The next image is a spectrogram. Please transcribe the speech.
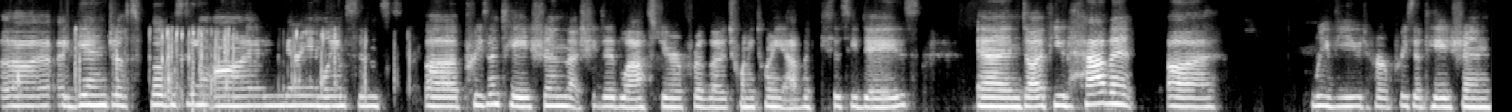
uh, again just focusing on Marianne Williamson's uh, presentation that she did last year for the 2020 Advocacy Days. And uh, if you haven't uh, reviewed her presentation,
